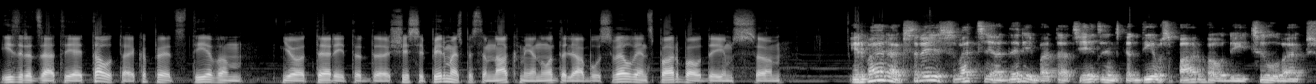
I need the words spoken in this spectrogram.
izredzētajai tautai, kāpēc dievam, jo te arī šis ir pirmais, pēc tam nākamajā nodaļā būs vēl viens pārbaudījums. Um, ir vairākas reizes vecajā derībā tāds jēdziens, ka Dievs pārbaudīja cilvēkus,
